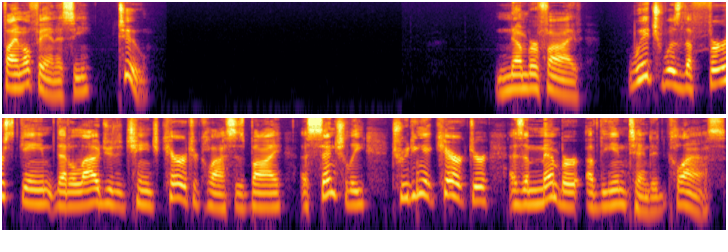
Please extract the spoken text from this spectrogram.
Final Fantasy II. Number 5. which was the first game that allowed you to change character classes by, essentially, treating a character as a member of the intended class.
